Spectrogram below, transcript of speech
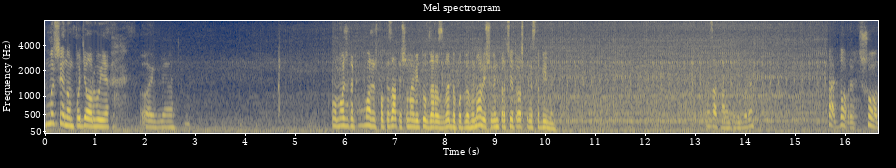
Машином подергує. Ой, бля. О, можете, можеш показати, що навіть тут зараз видно по двигунові, що він працює трошки нестабільно. Назад гарно тоді буде. Так, добре. Що,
